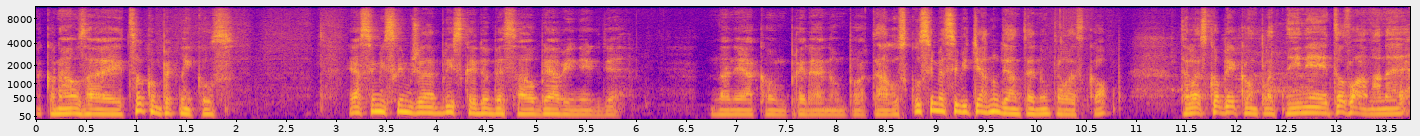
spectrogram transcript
Ako naozaj celkom pekný kus. Ja si myslím, že v blízkej dobe sa objaví niekde na nejakom predajnom portálu. Skúsime si vyťahnuť anténu, teleskop Teleskop je kompletný, nie je to zlámané,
